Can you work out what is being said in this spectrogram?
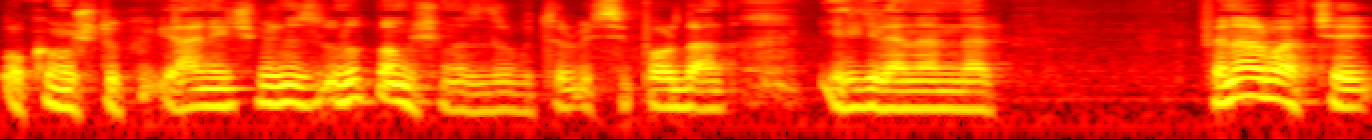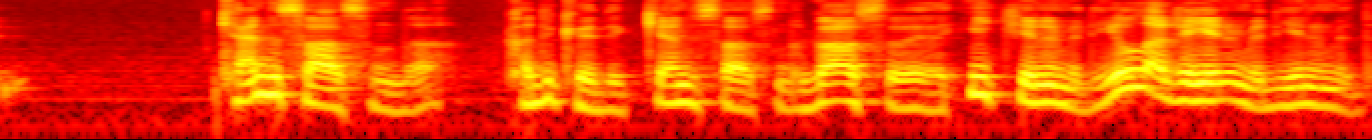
okumuştuk. Yani hiçbiriniz unutmamışsınızdır bu tür bir spordan ilgilenenler. Fenerbahçe kendi sahasında, Kadıköy'deki kendi sahasında Galatasaray'a hiç yenilmedi. Yıllarca yenilmedi, yenilmedi.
